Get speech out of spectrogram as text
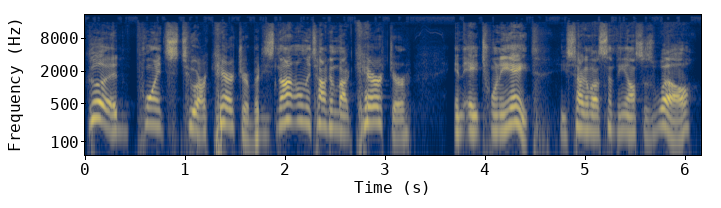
Good points to our character, but he's not only talking about character in 828, he's talking about something else as well.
